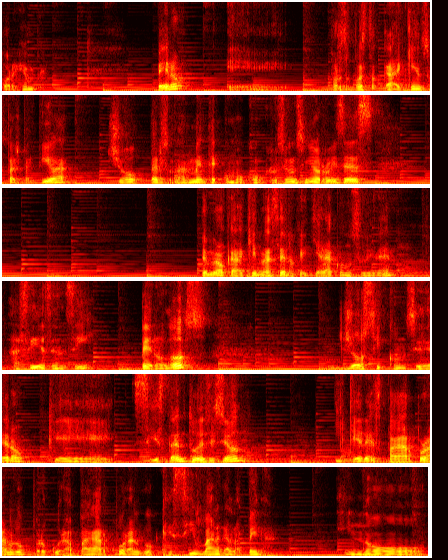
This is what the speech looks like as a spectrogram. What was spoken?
por ejemplo. Pero eh, por supuesto, cada quien su perspectiva. Yo personalmente, como conclusión, señor Ruiz, es, primero, cada quien hace lo que quiera con su dinero, así es en sí, pero dos, yo sí considero que si está en tu decisión y querés pagar por algo, procura pagar por algo que sí valga la pena y no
